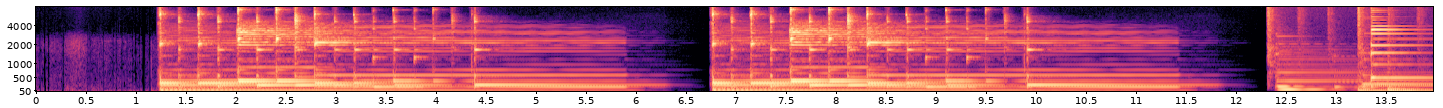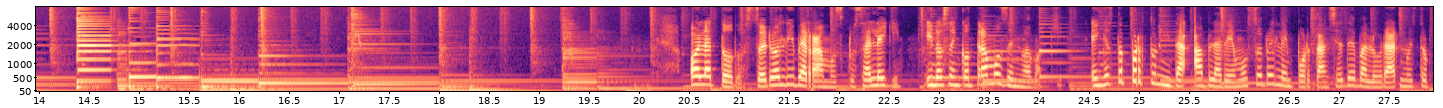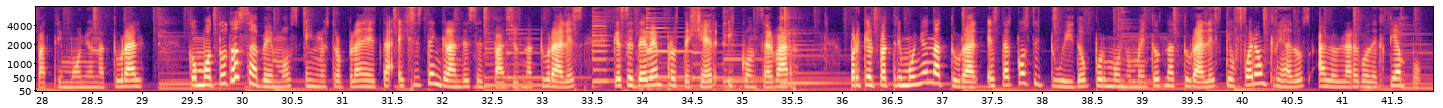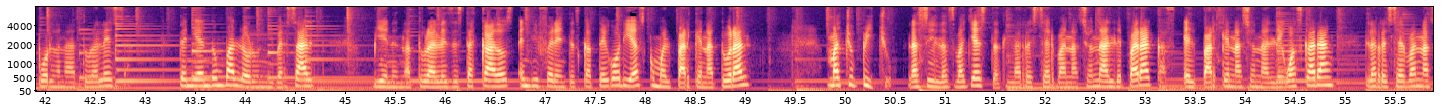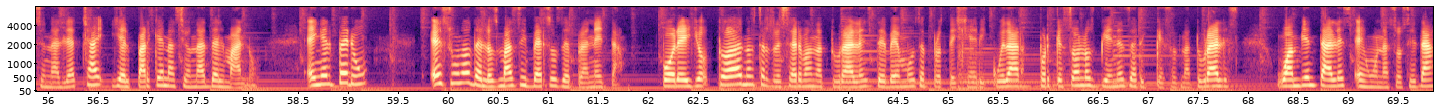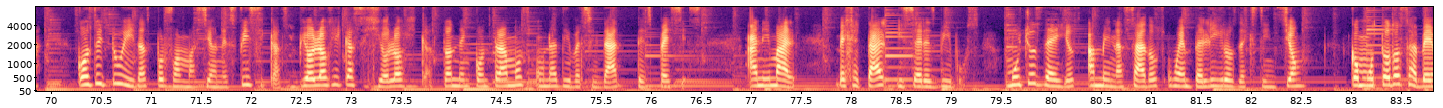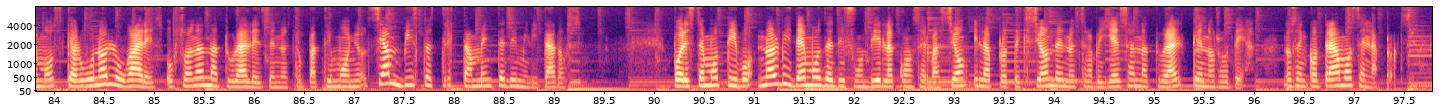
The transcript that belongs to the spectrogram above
Hola a todos, soy Oliver Ramos Cruzalegui y nos encontramos de nuevo aquí. En esta oportunidad hablaremos sobre la importancia de valorar nuestro patrimonio natural. Como todos sabemos, en nuestro planeta existen grandes espacios naturales que se deben proteger y conservar, porque el patrimonio natural está constituido por monumentos naturales que fueron creados a lo largo del tiempo por la naturaleza, teniendo un valor universal, bienes naturales destacados en diferentes categorías como el Parque Natural, Machu Picchu, las Islas Ballestas, la Reserva Nacional de Paracas, el Parque Nacional de Huascarán, la Reserva Nacional de Achay y el Parque Nacional del Manu. En el Perú es uno de los más diversos del planeta. Por ello, todas nuestras reservas naturales debemos de proteger y cuidar, porque son los bienes de riquezas naturales o ambientales en una sociedad, constituidas por formaciones físicas, biológicas y geológicas, donde encontramos una diversidad de especies, animal, vegetal y seres vivos muchos de ellos amenazados o en peligro de extinción. Como todos sabemos que algunos lugares o zonas naturales de nuestro patrimonio se han visto estrictamente debilitados. Por este motivo, no olvidemos de difundir la conservación y la protección de nuestra belleza natural que nos rodea. Nos encontramos en la próxima.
